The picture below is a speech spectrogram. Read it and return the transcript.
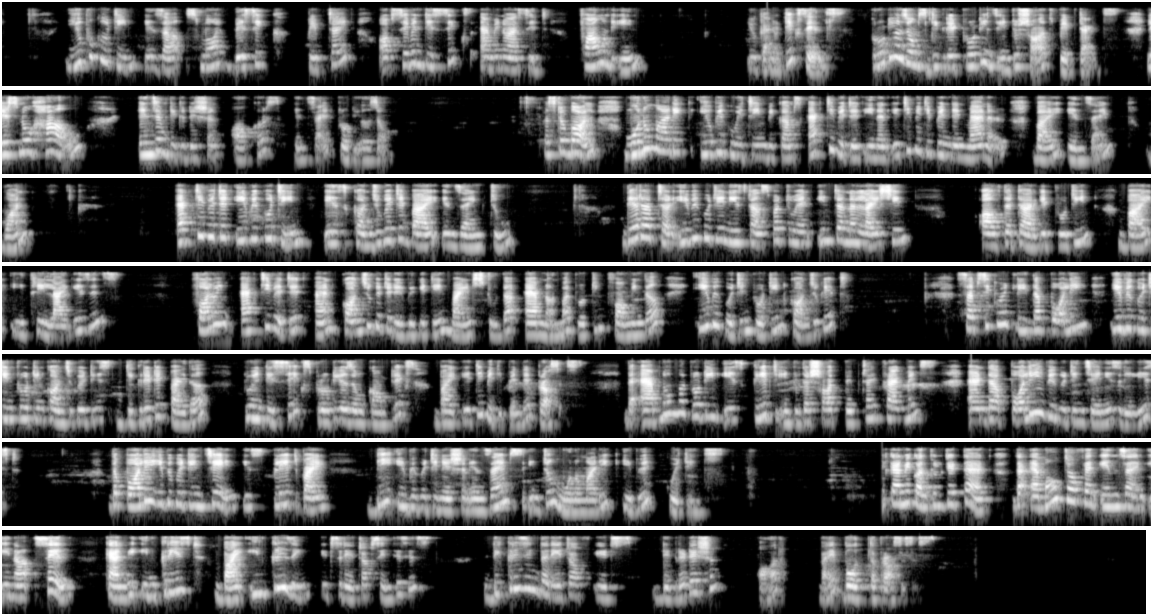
Ubiquitin is a small basic peptide of 76 amino acid found in eukaryotic cells. Proteasomes degrade proteins into short peptides. Let's know how enzyme degradation occurs inside proteasome. First of all, monomeric ubiquitin becomes activated in an ATP-dependent manner by enzyme 1. Activated ubiquitin is conjugated by enzyme 2. Thereafter, ubiquitin is transferred to an internal lysine of the target protein by E3 ligases. Following activated and conjugated ubiquitin binds to the abnormal protein forming the ubiquitin protein conjugate. Subsequently, the polyubiquitin protein conjugate is degraded by the 26 proteasome complex by ATP dependent process. The abnormal protein is clipped into the short peptide fragments and the polyubiquitin chain is released. The polyubiquitin chain is split by deubiquitination enzymes into monomeric ubiquitins. It can be concluded that the amount of an enzyme in a cell can be increased by increasing its rate of synthesis, decreasing the rate of its degradation or by both the processes.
